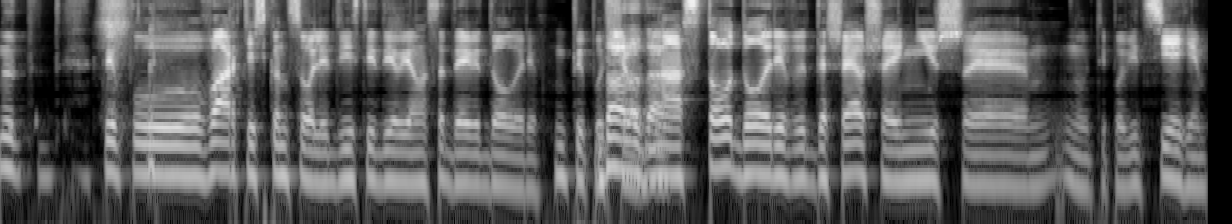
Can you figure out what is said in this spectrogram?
Ну, типу, вартість консолі 299 доларів. Ну, типу, да, що да, на 100 доларів дешевше, ніж е, ну, типу, від Sega.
